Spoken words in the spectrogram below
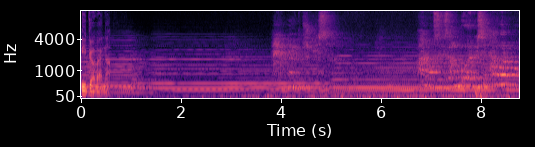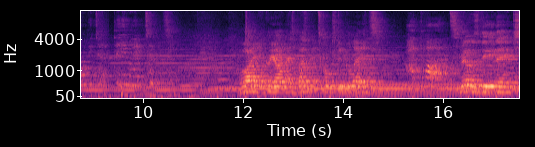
Igavena. Laiku, jaunais baznīcas kungs tik lēts. Atvārds, Milzdīnīgs,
